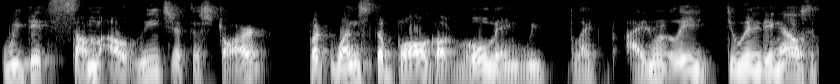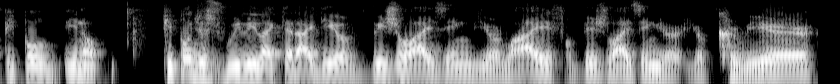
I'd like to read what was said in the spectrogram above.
we did some outreach at the start, but once the ball got rolling, we like I didn't really do anything else. People, you know, people just really like that idea of visualizing your life or visualizing your your career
